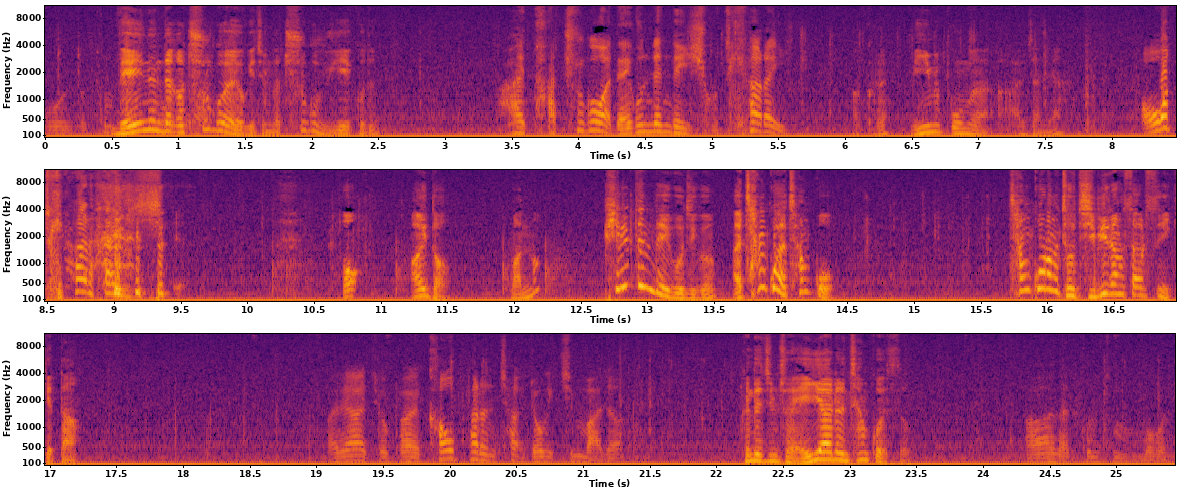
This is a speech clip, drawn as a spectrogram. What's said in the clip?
뭐 이거 톰슨 내 있는 데가 뭐야. 출구야 여기 지금 나 출구 위에 있거든. 아이 다 출구가 네 군데인데 이씨 어떻게 알아 이 아 그래? 미니맵 보면 알지 않냐? 어떻게 알아 이씨 아니다. 맞나? 필드인데 이거 지금? 아 창고야 창고. 창고랑 저 집이랑 싸울 수 있겠다. 아니야 저 봐, 카오팔은 차, 저기 집 맞아 근데 지금 저 AR은 창고였어. 아 나 톰슨 못 먹었네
